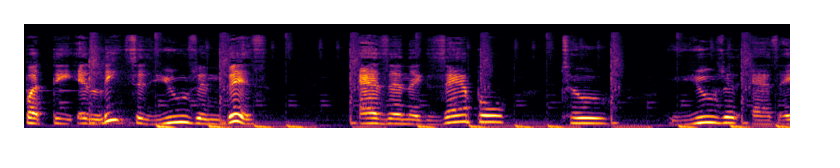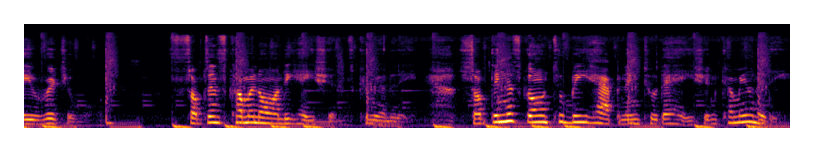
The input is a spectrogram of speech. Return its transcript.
But the elites is using this as an example to use it as a ritual. Something's coming on the Haitian community. Something is going to be happening to the Haitian community.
